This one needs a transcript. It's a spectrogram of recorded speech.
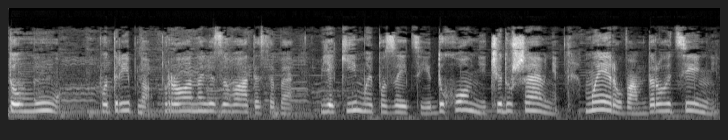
Тому потрібно проаналізувати себе, в якій ми позиції, духовні чи душевні. Миру вам, дорогоцінні!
